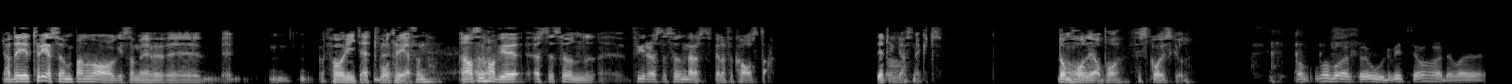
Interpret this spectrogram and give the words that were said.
Ja, det är tre Sumpan-lag som är eh, favorit 1, 2, 3. Sen, ja, sen Ja. har vi ju Östersund, fyra Östersundare som spelar för Karlstad. Det tycker Ja. jag är snyggt. De Ja. håller jag på, för skojs skull. Vad, vad var det för ordvits jag hörde? Var det,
